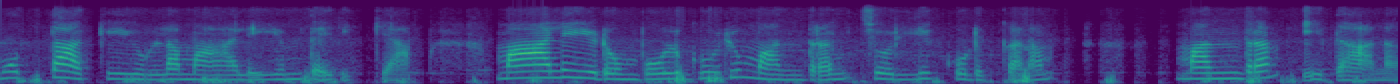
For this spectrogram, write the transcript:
മുത്താക്കിയുള്ള മാലയും ധരിക്കാം. മാലയിടുമ്പോൾ ഗുരുമന്ത്രം ചൊല്ലിക്കൊടുക്കണം. മന്ത്രം ഇതാണ്.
